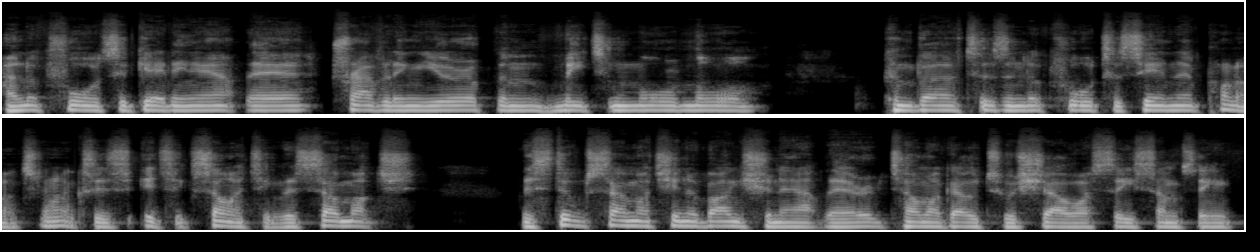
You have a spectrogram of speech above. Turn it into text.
I look forward to getting out there, traveling Europe and meeting more and more converters and look forward to seeing their products, right? Because it's, it's exciting. There's so much, there's still so much innovation out there. Every time I go to a show, I see something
